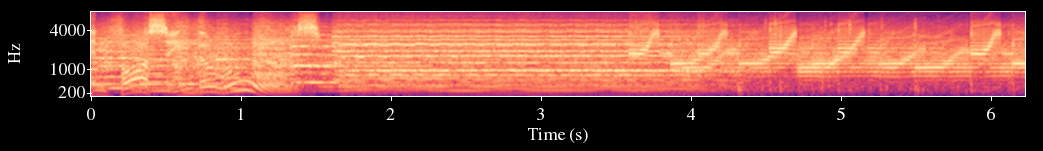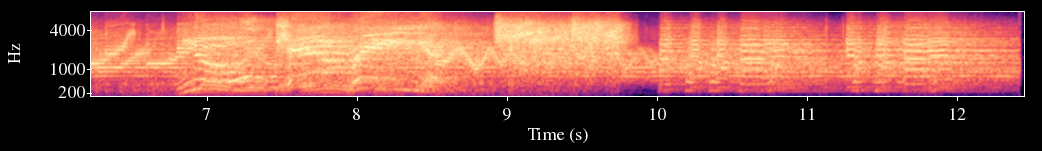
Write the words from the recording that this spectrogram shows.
enforcing the rules.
